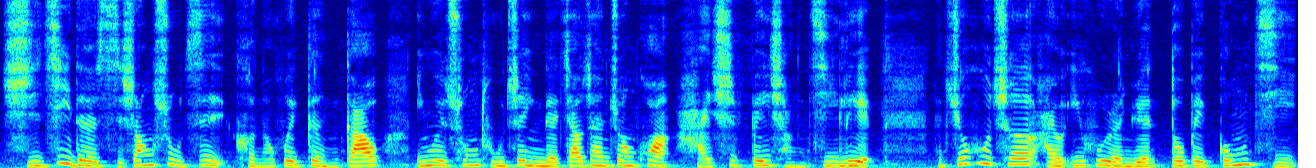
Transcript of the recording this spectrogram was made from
实际的死伤数字可能会更高，因为冲突阵营的交战状况还是非常激烈。那救护车还有医护人员都被攻击，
